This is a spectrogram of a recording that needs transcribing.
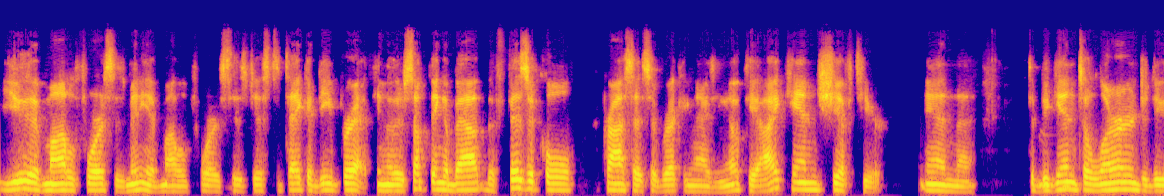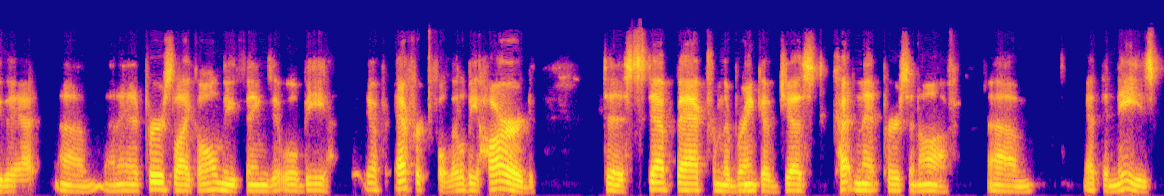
you have modeled for us, as many have modeled for us, is just to take a deep breath. You know, there's something about the physical process of recognizing, okay, I can shift here, and uh, to Mm-hmm. begin to learn to do that. Um, and at first, like all new things, it will be effortful. It'll be hard to step back from the brink of just cutting that person off um, at the knees,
